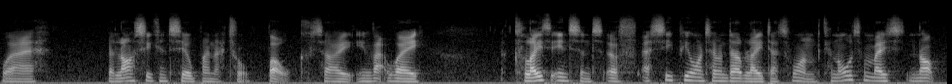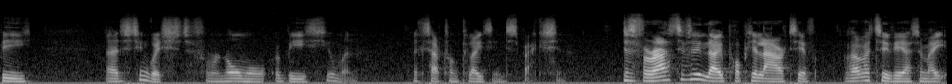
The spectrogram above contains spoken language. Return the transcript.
where they're largely concealed by natural bulk. So in that way, a close instance of SCP-1788-1 can almost not be uh, distinguished from a normal obese human, except on close inspection. Of the relatively low popularity of the other two videos I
